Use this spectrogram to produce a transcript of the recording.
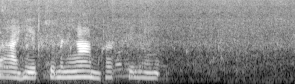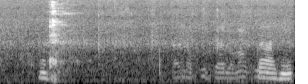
ปลาเห็ดคือมันงามครับพี่น้อง ปลาเห็ด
